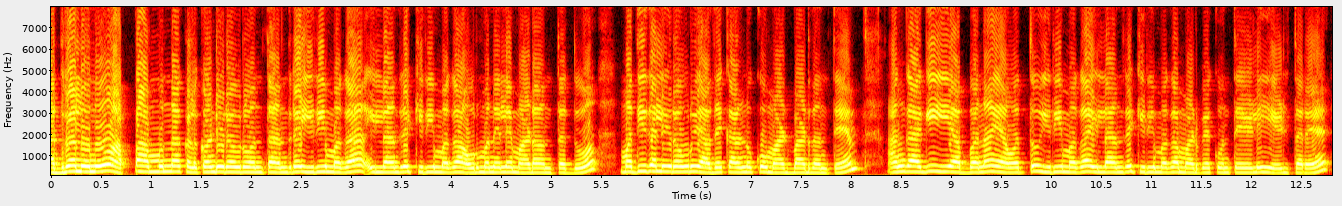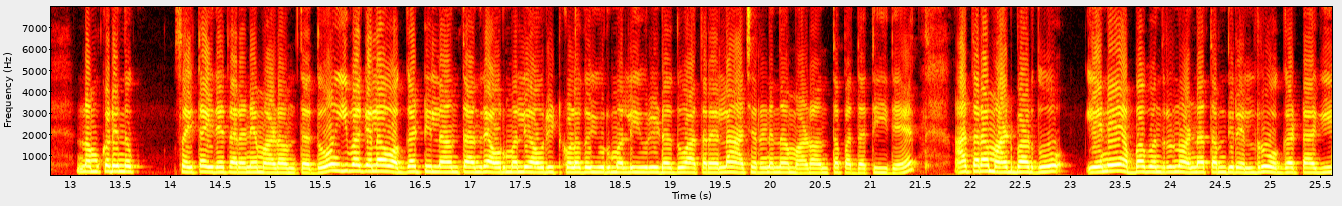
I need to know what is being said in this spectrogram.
ಅದ್ರಲ್ಲೂ ಅಪ್ಪ ಅಮ್ಮನ್ನ ಕಳ್ಕೊಂಡಿರೋರು ಅಂತ ಅಂದ್ರೆ ಹಿರಿ ಮಗ, ಇಲ್ಲಾಂದ್ರೆ ಕಿರಿ ಮಗ ಅವ್ರ ಮನೇಲೆ ಮಾಡೋ ಅಂತದ್ದು ಮಧ್ಯದಲ್ಲಿರೋರು ಯಾವ್ದೇ ಕಾರಣಕ್ಕೂ ಮಾಡಬಾರ್ದಂತೆ. ಹಂಗಾಗಿ ಈ ಹಬ್ಬನ ಯಾವತ್ತು ಹಿರಿ ಮಗ, ಇಲ್ಲಾಂದ್ರೆ ಕಿರಿ ಮಗ ಮಾಡ್ಬೇಕು ಅಂತ ಹೇಳಿ ಹೇಳ್ತಾರೆ. ನಮ್ ಕಡೆನೂ ಸಹಿತ ಇದೇ ತರನೇ ಮಾಡೋ ಅಂಥದ್ದು. ಇವಾಗೆಲ್ಲ ಒಗ್ಗಟ್ಟಿಲ್ಲ ಅಂತ ಅಂದ್ರೆ ಅವ್ರ ಮಲ್ಲಿ ಅವ್ರು ಇಟ್ಕೊಳ್ಳೋದು, ಇವ್ರ ಮಲ್ಲಿ ಇವ್ರು ಇಡೋದು, ಆ ಥರ ಎಲ್ಲ ಆಚರಣೆನ ಮಾಡೋ ಅಂತ ಪದ್ಧತಿ ಇದೆ. ಆ ಥರ ಮಾಡಬಾರ್ದು. ಏನೇ ಹಬ್ಬ ಬಂದ್ರು ಅಣ್ಣ ತಮ್ಮದಿರು ಎಲ್ಲರೂ ಒಗ್ಗಟ್ಟಾಗಿ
